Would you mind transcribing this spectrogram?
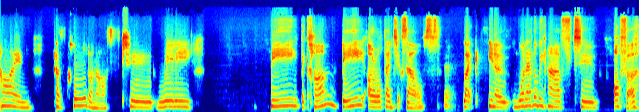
time has called on us to really be, become, be our authentic selves. Yeah. Like, you know, whatever we have to offer,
